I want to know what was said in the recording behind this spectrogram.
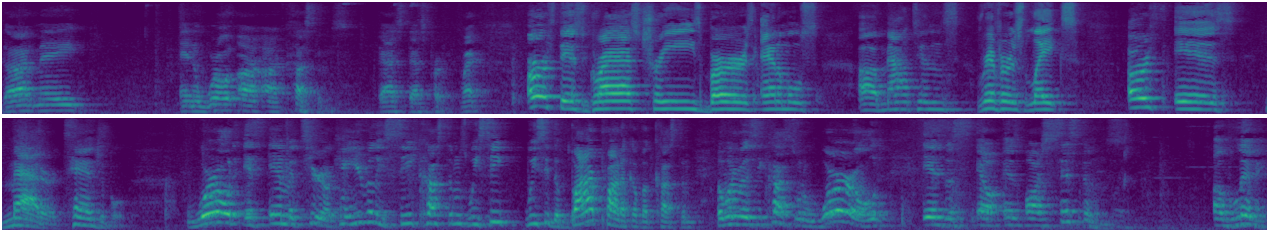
God made and the world are our customs. That's that's perfect, right? Earth is grass, trees, birds, animals, uh, mountains, rivers, lakes. Earth is matter, tangible. World is immaterial. Can you really see customs? We see we see the byproduct of a custom, but we don't really see customs. So the world is, a, is our systems of living.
